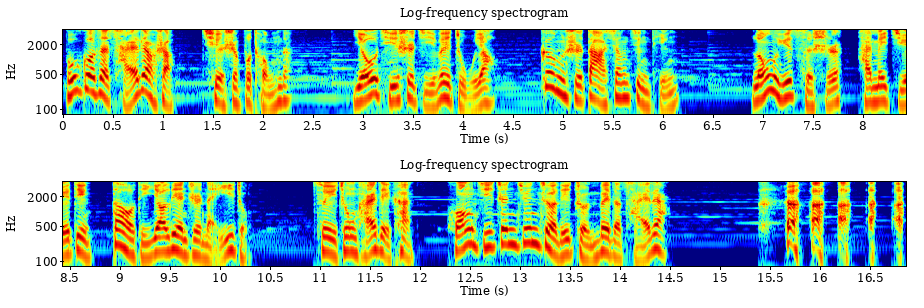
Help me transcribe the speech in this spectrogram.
不过在材料上却是不同的，尤其是几味主药，更是大相径庭。龙宇此时还没决定。到底要炼制哪一种？最终还得看黄极真君这里准备的材料。哈哈哈哈哈！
